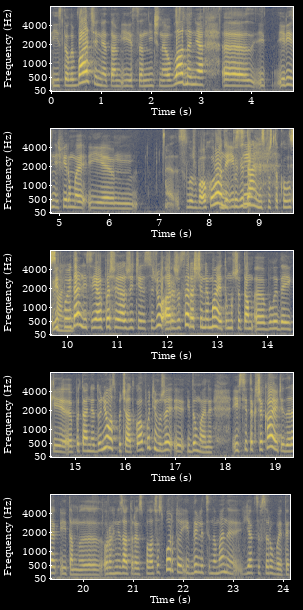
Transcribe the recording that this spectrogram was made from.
і телебачення, там і сценічне обладнання, е, і, і різні фірми, і служба охорони, і всі. Відповідальність просто колосальна. Відповідальність. Я в житті сиджу, а режисера ще немає, тому що там е, були деякі е, питання до нього спочатку, а потім вже і, і до мене. І всі так чекають, і директ, і там організатори з палацу спорту, і дивляться на мене, як це все робити.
